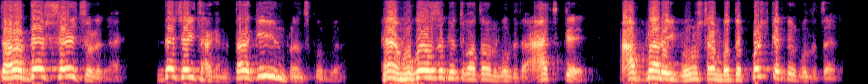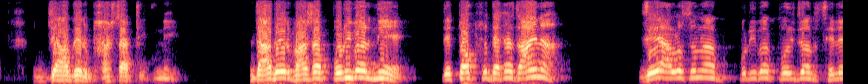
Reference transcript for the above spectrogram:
তারা দেশ ছেড়েই চলে যায়, দেশেই থাকে না, তারা কি ইনফ্লুয়েন্স করবে? হ্যাঁ মুখরোচক কিছু কথা বলতে চাই আজকে আপনার এই অনুষ্ঠান বলতে পরিষ্কার করে বলতে চাই, যাদের ভাষা ঠিক নেই, যাদের ভাষা পরিবার নিয়ে যে টকশো দেখা যায় না যে আলোচনা পরিবার, পরিজন, ছেলে,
